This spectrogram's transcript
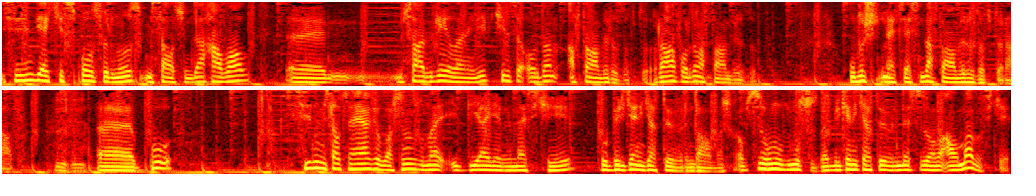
sizin deyək ki, sponsorunuz misal üçün də Haval e, müsabiqə elan edib, kimsə oradan avtomobil udubdu. Rauf oradan avtomobil udub. Uduş nəticəsində avtomobil udubdu Rauf. Hı -hı. E, bu sizin misal üçün həyat yoldaşınız buna iddia edə bilməz ki, bu birgə nikah dövründə almış. Siz onu udmusunuz da, birgə nikah dövründə siz onu almadınız ki.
